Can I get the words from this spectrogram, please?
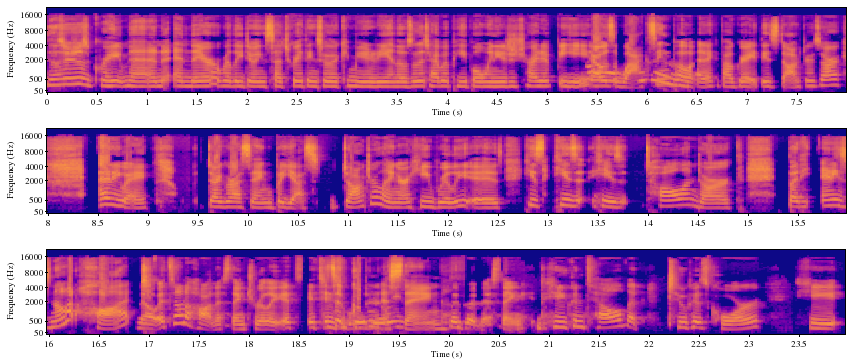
those are just great men and they're really doing such great things for their community and those are the type of people we need to try to be. I was Oh, waxing poetic about how great these doctors are. Anyway, digressing, but yes, Dr. Langer, he really is. He's he's he's tall and dark, but he, and he's not hot. No, it's not a hotness thing. Truly, it's it's it's a goodness really- thing. It's a goodness thing. You can tell that to his core, he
